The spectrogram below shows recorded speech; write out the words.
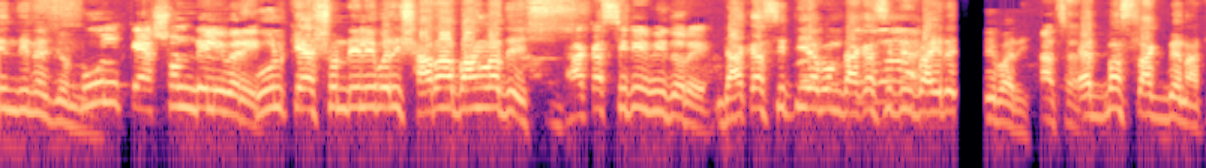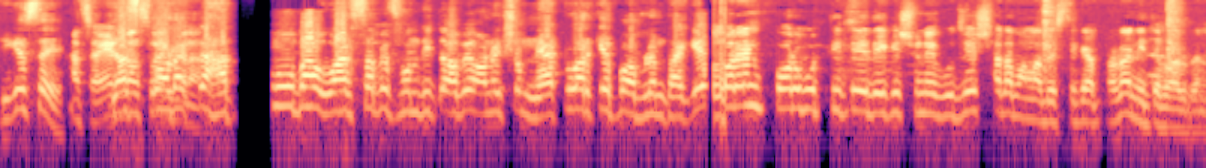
তিন দিনের জন্য। Full cash on delivery full cash on delivery সারা বাংলাদেশ। ঢাকা সিটির ভিতরে। ঢাকা সিটি এবং ঢাকা সিটির বাইরে ডেলিভারি আচ্ছা। অ্যাডভান্স লাগবে না ঠিক আছে? আচ্ছা। প্রোডাক্টটা হাত বা হোয়াটসঅ্যাপে ফোন দিতে হবে। অনেক সময় নেটওয়ার্কের প্রবলেম থাকে। পরবর্তীতে দেখে শুনে বুঝে সারা বাংলাদেশ থেকে আপনারা নিতে পারবেন।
